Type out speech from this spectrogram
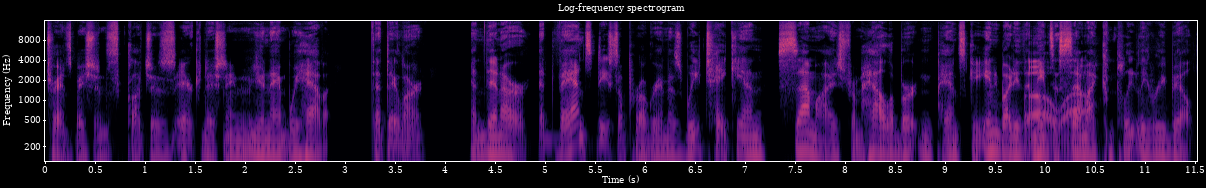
transmissions, clutches, air conditioning, you name it, we have it that they learn. And then our advanced diesel program is we take in semis from Halliburton, Penske, anybody that Oh, needs a wow. semi completely rebuilt.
